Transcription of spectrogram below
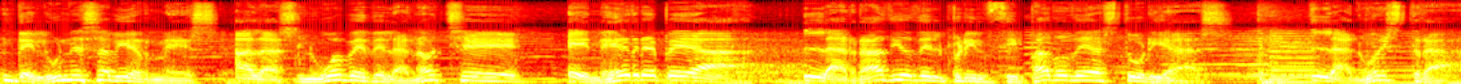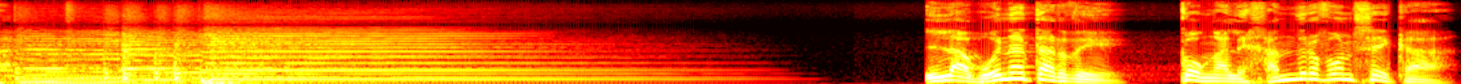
de lunes a viernes a las 9 de la noche en RPA, la radio del Principado de Asturias. La nuestra. La buena tarde con Alejandro Fonseca.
